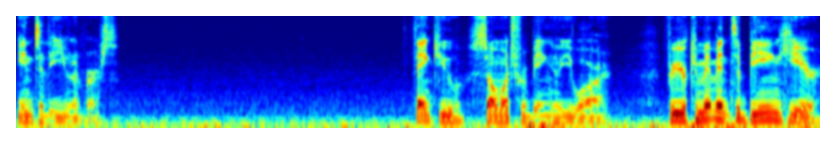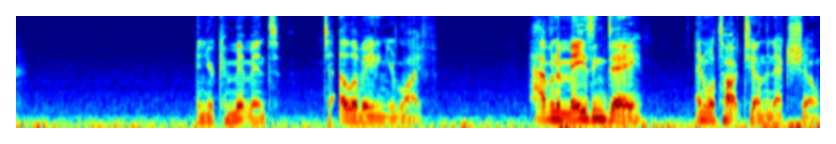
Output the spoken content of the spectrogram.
into the universe? Thank you so much for being who you are, for your commitment to being here, and your commitment to elevating your life. Have an amazing day, and we'll talk to you on the next show.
